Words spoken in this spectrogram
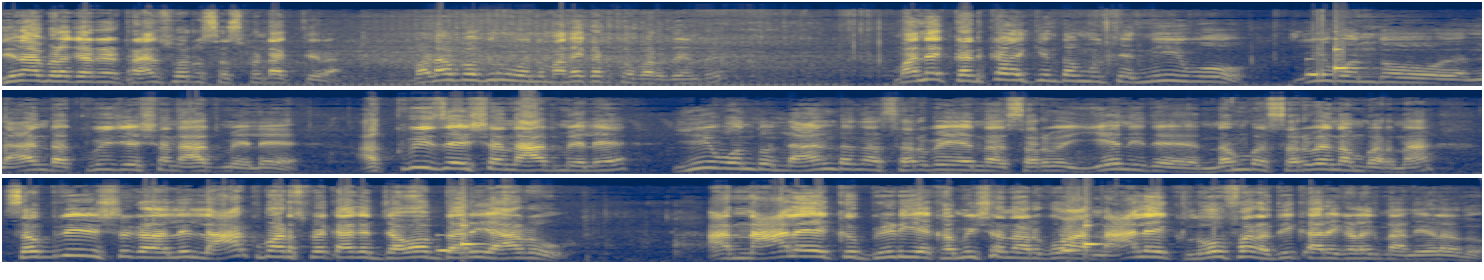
ದಿನ ಬೆಳಗಾದ್ರೆ ಟ್ರಾನ್ಸ್ಫರ್ ಸಸ್ಪೆಂಡ್ ಆಗ್ತೀರಾ? ಬಡಬಗ್ರು ಒಂದು ಮನೆ ಕಟ್ಕೋಬಾರ್ದೇನ್ರಿ? ಮನೆ ಕಟ್ಕೊಳ್ಳೋಕ್ಕಿಂತ ಮುಂಚೆ ನೀವು ಈ ಒಂದು ಲ್ಯಾಂಡ್ ಅಕ್ವಿಜೇಷನ್ ಆದಮೇಲೆ ಅಕ್ವಿಜೇಷನ್ ಆದಮೇಲೆ ಈ ಒಂದು ಲ್ಯಾಂಡನ್ನು ಸರ್ವೆಯನ್ನು ಸರ್ವೆ ಏನಿದೆ ನಂಬರ್ ಸರ್ವೆ ನಂಬರ್ನ ಸಬ್ ರಿಜಿಸ್ಟ್ರಿಗಳಲ್ಲಿ ಲಾಕ್ ಮಾಡಿಸ್ಬೇಕಾದ ಜವಾಬ್ದಾರಿ ಯಾರು? ಆ ನಾಲ್ಕು ಬಿ ಡಿ ಎ ಕಮಿಷನರ್ಗೂ, ಆ ನಾಲ್ಕು ಲೋಫರ್ ಅಧಿಕಾರಿಗಳಿಗೆ ನಾನು ಹೇಳೋದು.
